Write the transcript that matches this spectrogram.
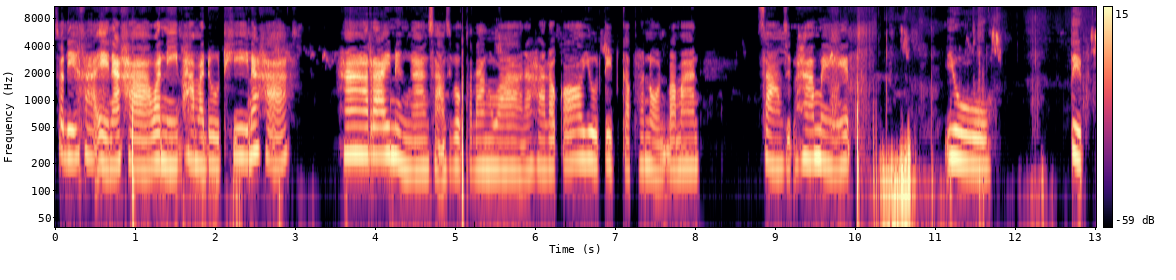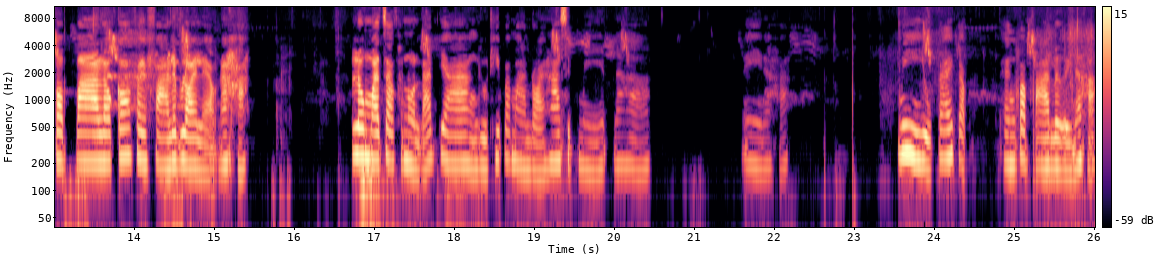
สวัสดีค่ะเอนะคะ วันนี้พามาดูที่นะคะห้าไร่หนึ่งงานสามสิบหกตารางวานะคะ แล้วก็อยู่ติดกับถนนประมาณสามสิบห้าเมตร อยู่ติดปลาปาแล้วก็ไฟฟ้าเรียบร้อยแล้วนะคะ ลงมาจากถนนลาดยางอยู่ที่ประมาณร้อยห้าสิบเมตรนะคะ นี่นะคะ นี่อยู่ใกล้กับแทงประปาเลยนะคะ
